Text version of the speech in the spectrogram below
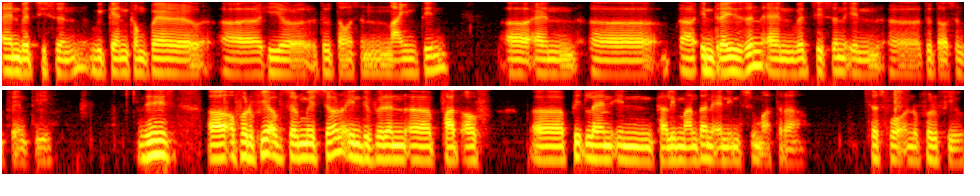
and wet season. We can compare uh, here 2019 uh, and in dry season and wet season in 2020 this is overview of soil moisture in different part of uh, pitland in Kalimantan and in Sumatra, just for an overview.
